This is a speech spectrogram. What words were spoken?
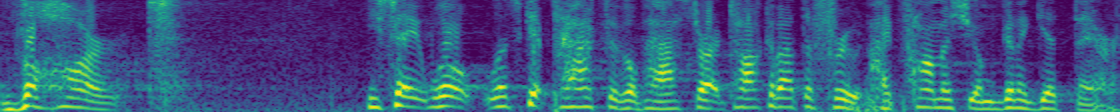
the heart. You say, well, let's get practical, Pastor. Talk about the fruit. I promise you, I'm going to get there.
